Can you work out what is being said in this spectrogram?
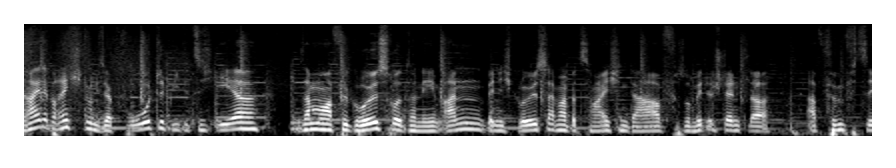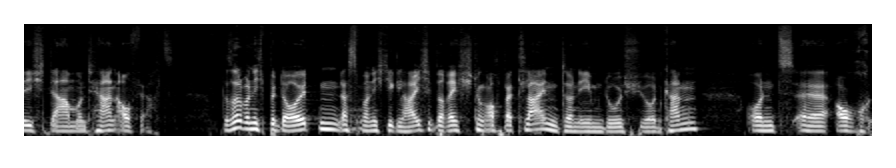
Die reine Berechnung dieser Quote bietet sich eher, sagen wir mal, für größere Unternehmen an, wenn ich größer einmal bezeichnen darf, so Mittelständler ab 50 Damen und Herren aufwärts. Das soll aber nicht bedeuten, dass man nicht die gleiche Berechnung auch bei kleinen Unternehmen durchführen kann und äh, auch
